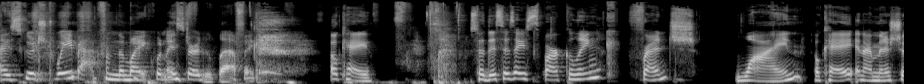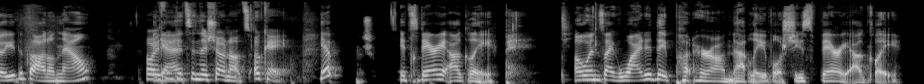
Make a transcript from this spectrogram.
I scooched way back from the mic when I started laughing. Okay. So this is a sparkling French wine. Okay. And I'm going to show you the bottle now. Oh, I Again? think it's in the show notes. Okay. Yep. It's very ugly. Owen's like, why did they put her on that label? She's very ugly.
